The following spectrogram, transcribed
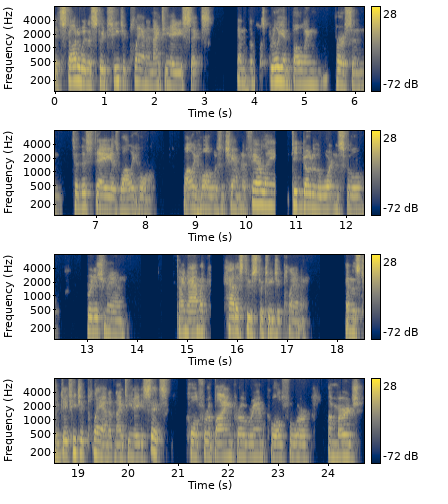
it, started with a strategic plan in 1986. And the most brilliant bowling person to this day is Wally Hall. Wally Hall was the chairman of Fair Lanes, did go to the Wharton School, British man, dynamic, had us do strategic planning. And the strategic plan of 1986 called for a buying program, called for a merge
